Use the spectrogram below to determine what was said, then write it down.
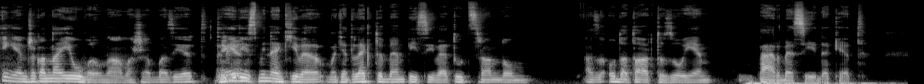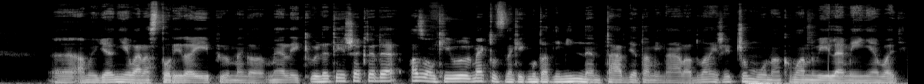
Igen, csak annál jóval unalmasabb azért. Igen. Egyrészt mindenkivel, vagy hát a legtöbb NPC-vel tudsz random az oda tartozó ilyen párbeszédeket, ami ugye nyilván a sztorira épül, meg a melléküldetésekre, de azon kívül meg tudsz nekik mutatni minden tárgyat, ami nálad van, és egy csomónak van véleménye, vagy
